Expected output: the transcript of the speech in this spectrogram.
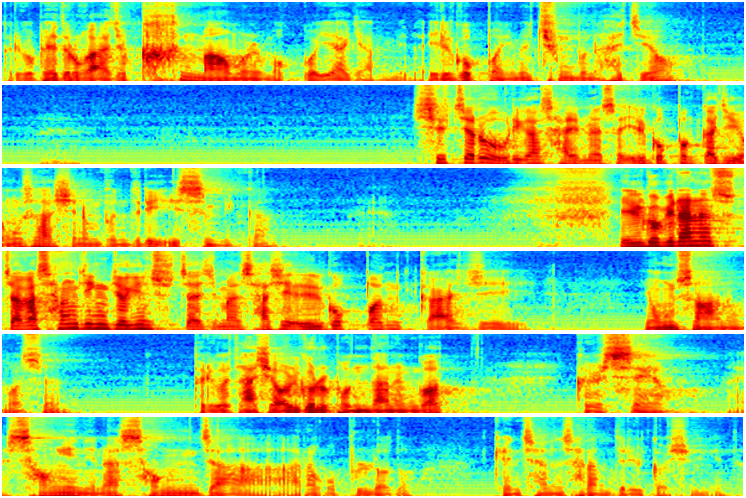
그리고 베드로가 아주 큰 마음을 먹고 이야기합니다. 일곱 번이면 충분하지요. 실제로 우리가 살면서 일곱 번까지 용서하시는 분들이 있습니까? 일곱이라는 숫자가 상징적인 숫자지만 사실 일곱 번까지 용서하는 것은 그리고 다시 얼굴을 본다는 것 글쎄요 성인이나 성자라고 불러도 괜찮은 사람들일 것입니다.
